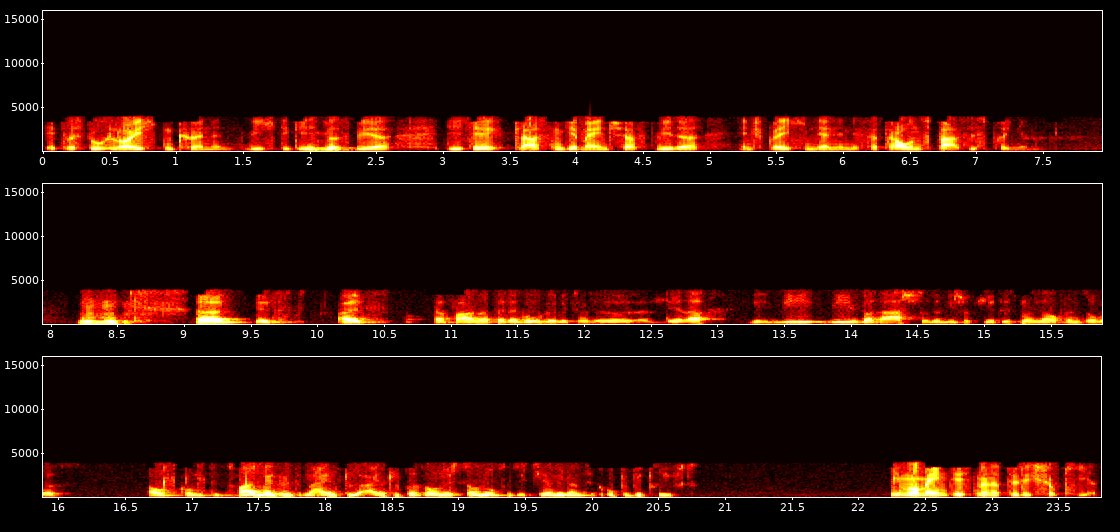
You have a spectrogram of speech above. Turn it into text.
etwas durchleuchten können. Wichtig ist, mhm. dass wir diese Klassengemeinschaft wieder entsprechend in eine Vertrauensbasis bringen. Mhm. Äh, jetzt als erfahrener Pädagoge bzw. Lehrer, wie, wie überrascht oder wie schockiert ist man auch, wenn sowas aufkommt? Vor allem, wenn es nicht eine Einzel Einzelperson ist, sondern offensichtlich eine ganze Gruppe betrifft. Im Moment ist man natürlich schockiert,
